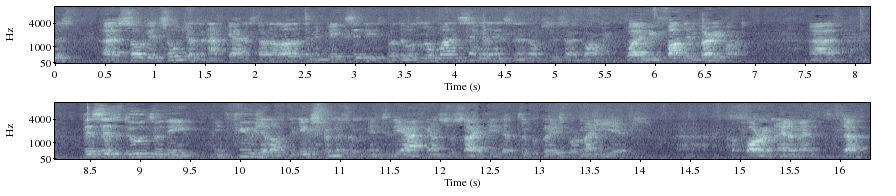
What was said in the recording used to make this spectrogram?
U.S. Uh, Soviet soldiers in Afghanistan, a lot of them in big cities, but there was no one single incident of suicide bombing, while we fought them very hard. Uh, this is due to the infusion of the extremism into the Afghan society that took place for many years. Uh, a foreign element that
